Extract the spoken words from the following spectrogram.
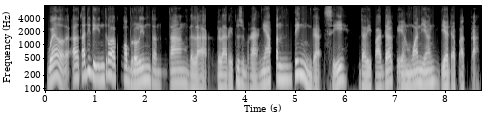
Well, eh, tadi di intro aku ngobrolin tentang gelar. Gelar itu sebenarnya penting nggak sih daripada keilmuan yang dia dapatkan?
